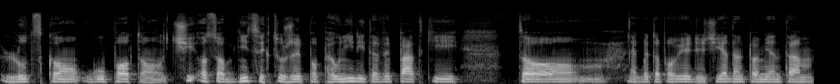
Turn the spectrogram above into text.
ludzką głupotą. Ci osobnicy, którzy popełnili te wypadki, to, jakby to powiedzieć, jeden pamiętam,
